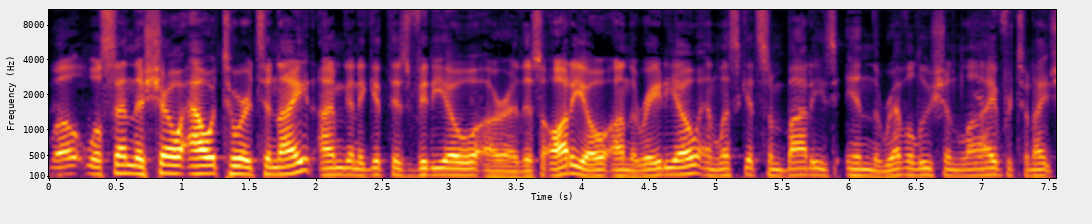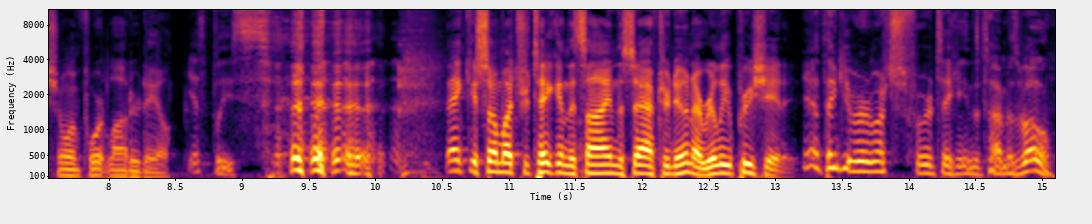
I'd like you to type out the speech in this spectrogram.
Well, we'll send the show out to her tonight. I'm going to get this video or uh, this audio on the radio, and let's get some bodies in the Revolution Live for tonight's show in Fort Lauderdale. Yes, please. thank you so much for taking the time this afternoon. I really appreciate it. Yeah, thank you very much for taking the time as well,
